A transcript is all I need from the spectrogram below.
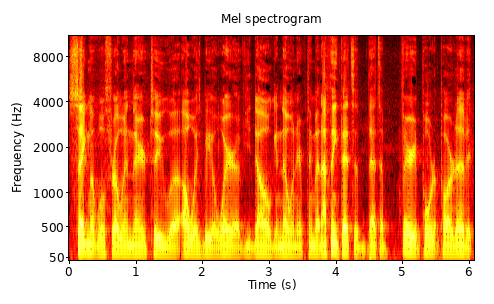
segment we'll throw in there to uh, always be aware of your dog and knowing everything. But I think that's a that's a very important part of it.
